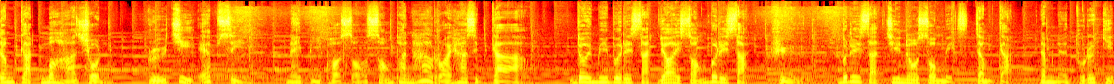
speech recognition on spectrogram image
จำกัดมหาชน หรือ GFC ในปีพศ 2559 โดยมีบริษัทย่อย 2 บริษัท คือ บริษัท Genosomics จำกัดดำเนินธุรกิจ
